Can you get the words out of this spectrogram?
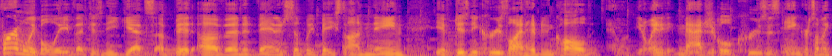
firmly believe that Disney gets a bit of an advantage simply based on name. If Disney Cruise Line had been called, you know, anything Magical Cruises Inc. or something,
